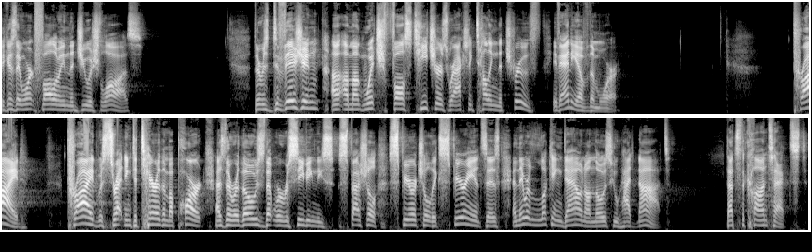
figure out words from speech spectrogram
because they weren't following the Jewish laws. There was division uh, among which false teachers were actually telling the truth, if any of them were. Pride. Pride was threatening to tear them apart as there were those that were receiving these special spiritual experiences and they were looking down on those who had not. That's the context.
